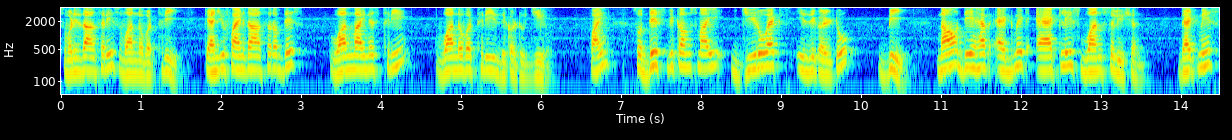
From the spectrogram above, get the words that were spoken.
so what is the answer is 1 over 3 can you find the answer of this? 1 minus 3 1 over 3 is equal to 0 fine. So this becomes my 0x is equal to b. Now they have admit at least one solution. That means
